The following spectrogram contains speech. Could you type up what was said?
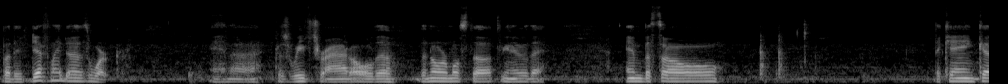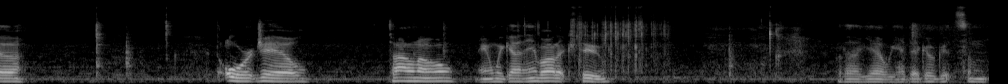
But it definitely does work, and uh, because we've tried all the the normal stuff, you know the Anbesol, the Kank-A, the Orajel, Tylenol, and we got antibiotics too. But uh, yeah, we had to go get some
